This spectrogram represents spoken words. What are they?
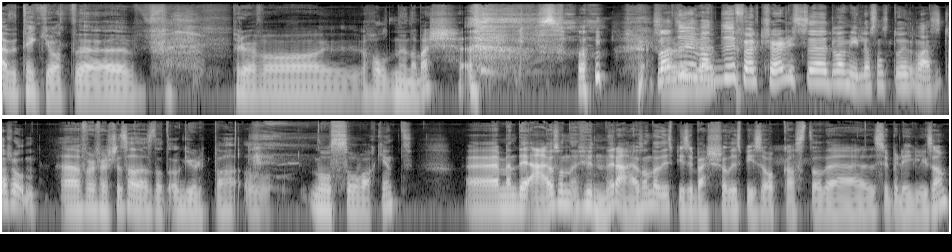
jeg tenker jo at eh, Prøv å holde den unna bæsj. så, så Hva hadde du, du følt sjøl hvis eh, det var Milo som sto i denne situasjonen? Eh, For det første så hadde jeg stått og gulpa og noe så vakent. Eh, Men det er jo sånn, hunder er jo sånn, da. De spiser bæsj og de spiser oppkast, og det er superdigg, liksom.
